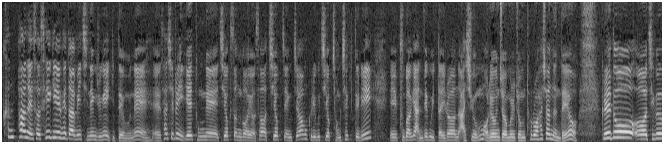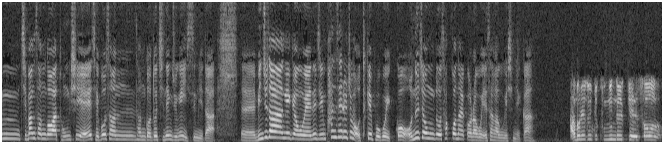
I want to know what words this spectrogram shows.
큰 판에서 세계의 회담이 진행 중에 있기 때문에 예, 사실은 이게 동네 지역 선거여서 지역 쟁점 그리고 지역 정책들이 예, 부각이 안 되고 있다 이런 아쉬움 어려운 점을 좀 토로하셨는데요. 그래도 어, 지금 지방 선거와 동시에 재보선 선거도 진행 중에 있습니다. 예, 민주당의 경우에는 지금 판세를 좀 어떻게 보고 있고 어느 정도 석권할 거라고 예상하고 계십니까? 아무래도 이제 국민들께서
